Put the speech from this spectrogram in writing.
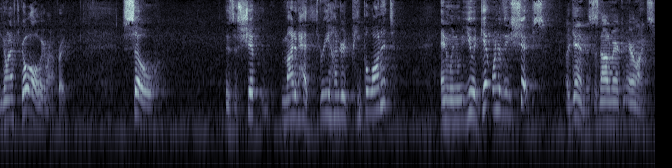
you don't have to go all the way around, right? So, is a ship might have had 300 people on it. And when you would get one of these ships, again, this is not American Airlines,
